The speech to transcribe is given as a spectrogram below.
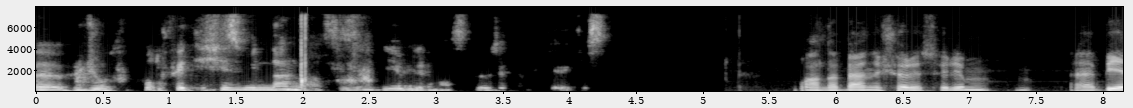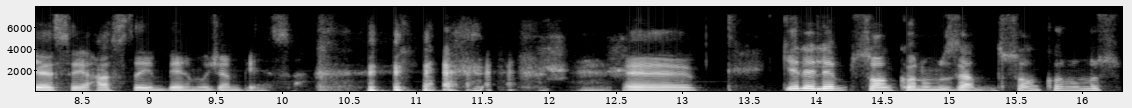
e, hücum futbolu fetişizminden rahatsızım diyebilirim aslında özetlemek gerekirse. Valla ben de şöyle söyleyeyim. E, Bielsa'ya hastayım. Benim hocam Bielsa. e, gelelim son konumuza. Son konumuz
